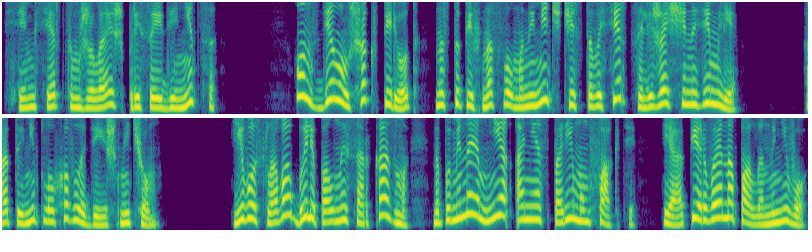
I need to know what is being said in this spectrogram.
«Всем сердцем желаешь присоединиться?» Он сделал шаг вперед, наступив на сломанный меч чистого сердца, лежащий на земле. «А ты неплохо владеешь мечом». Его слова были полны сарказма, напоминая мне о неоспоримом факте. Я первая напала на него.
